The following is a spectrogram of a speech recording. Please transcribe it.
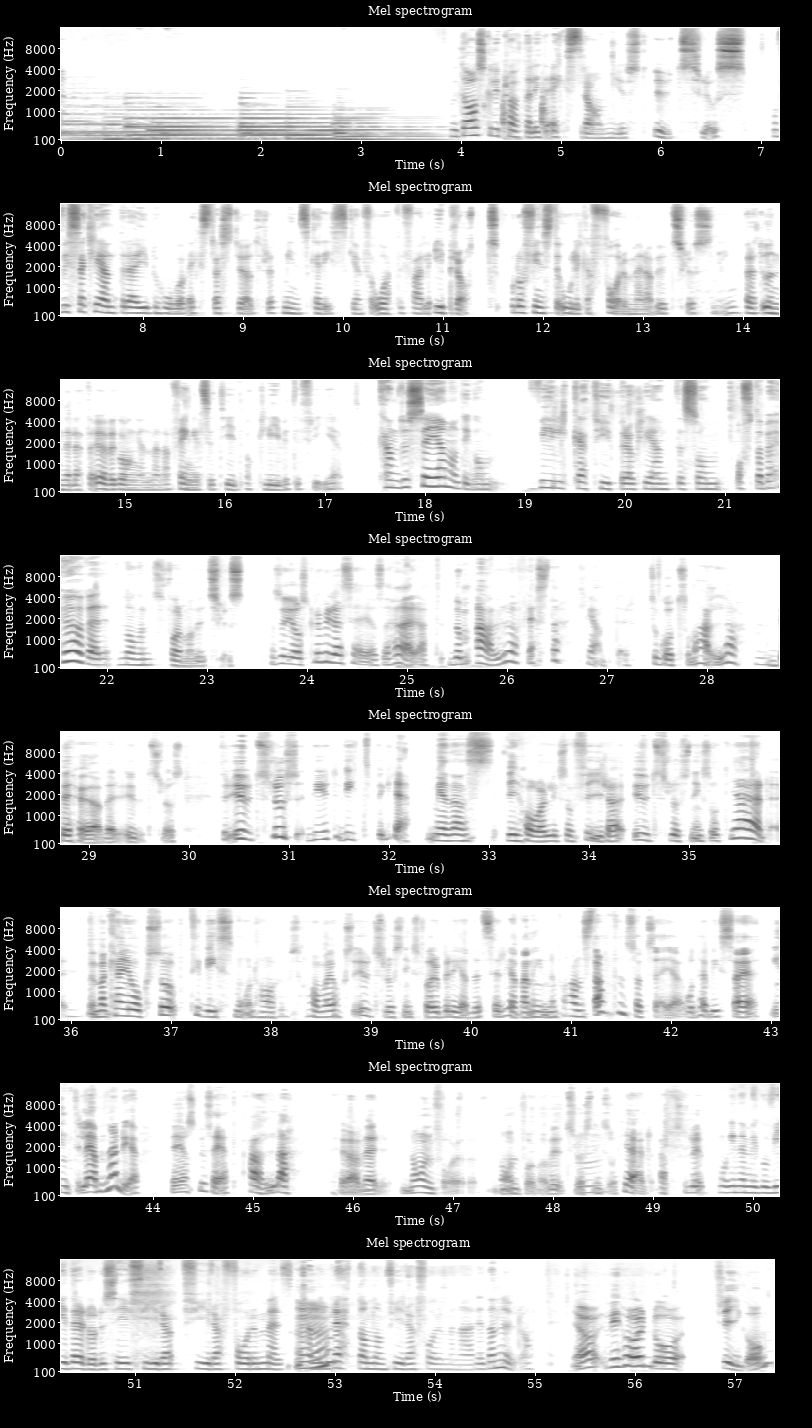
Idag ska vi prata lite extra om just utsluss. Och vissa klienter är i behov av extra stöd för att minska risken för återfall i brott. Och då finns det olika former av utslussning för att underlätta övergången mellan fängelsetid och livet i frihet. Kan du säga någonting om vilka typer av klienter som ofta behöver någon form av utsluss? Alltså jag skulle vilja säga så här att de allra flesta klienter, så gott som alla, mm. behöver utsluss. För utsluss, det är ju ett vitt begrepp medan vi har liksom fyra utslussningsåtgärder. Mm. Men man kan ju också till viss mån ha, har man ju också utslussningsförberedelser redan inne på anstalten så att säga och där vissa inte lämnar det. Men jag skulle säga att alla behöver någon form, någon form av utslussningsåtgärd, mm. absolut. Och innan vi går vidare då, du säger fyra, fyra former. Kan mm. du berätta om de fyra formerna redan nu då? Ja, vi har då frigång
